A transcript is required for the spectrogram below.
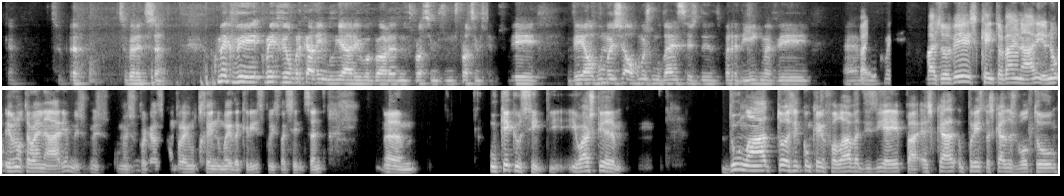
Okay. Super, super interessante. Como é, que vê, como é que vê o mercado imobiliário agora nos próximos, nos próximos tempos? Vê, vê algumas, algumas mudanças de, de paradigma? Vê, um, Bem, é que... Mais uma vez, quem trabalha na área, eu não, eu não trabalho na área, mas, mas, mas por acaso comprei um terreno no meio da crise, por isso vai ser interessante. Um, o que é que eu sinto? Eu acho que de um lado, toda a gente com quem eu falava dizia: epá, o preço das casas voltou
